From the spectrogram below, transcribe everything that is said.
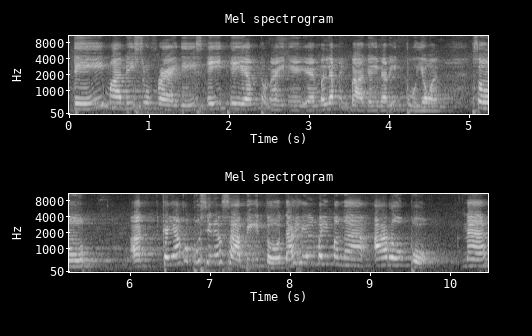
day, Mondays through Fridays, 8 a.m. to 9 a.m. Malaking bagay na rin po yon. So, at kaya ko po sinasabi ito dahil may mga araw po na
